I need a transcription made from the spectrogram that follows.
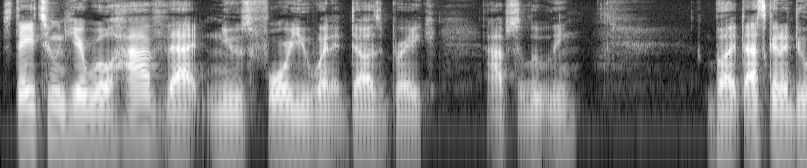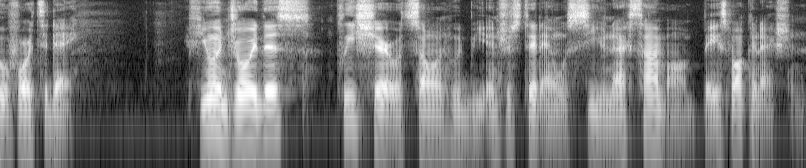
stay tuned here. We'll have that news for you when it does break. Absolutely. But that's going to do it for today. If you enjoyed this, please share it with someone who'd be interested, and we'll see you next time on Baseball Connection.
